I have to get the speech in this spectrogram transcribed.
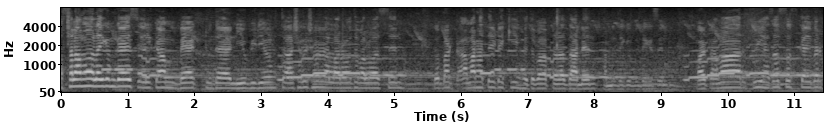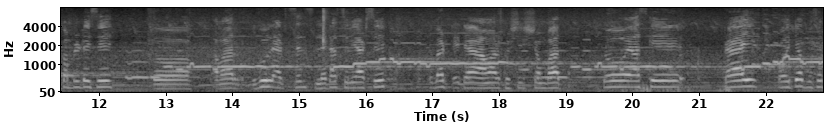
আসসালামু আলাইকুম guys welcome back to the new video তো আশা করি সবাই আল্লাহর রহমতে ভালো আছেন। তো বাট আমার হাতে এটা কি হয়তো বা আপনারা জানেন, সামনে থেকে বুঝে গেছেন। বাট আমার দুই হাজার সাবস্ক্রাইবার কমপ্লিট হয়েছে। তো আমার গুগল অ্যাডসেন্স লেটার চলে আসছে। তো বাট এটা আমার খুশির সংবাদ। তো আজকে প্রায় কয়টা বছর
